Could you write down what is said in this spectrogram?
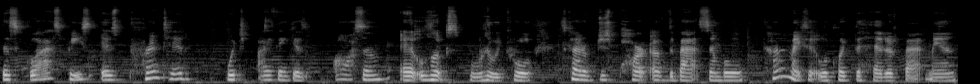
this glass piece is printed, which I think is awesome. It looks really cool. It's kind of just part of the bat symbol, kind of makes it look like the head of Batman.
